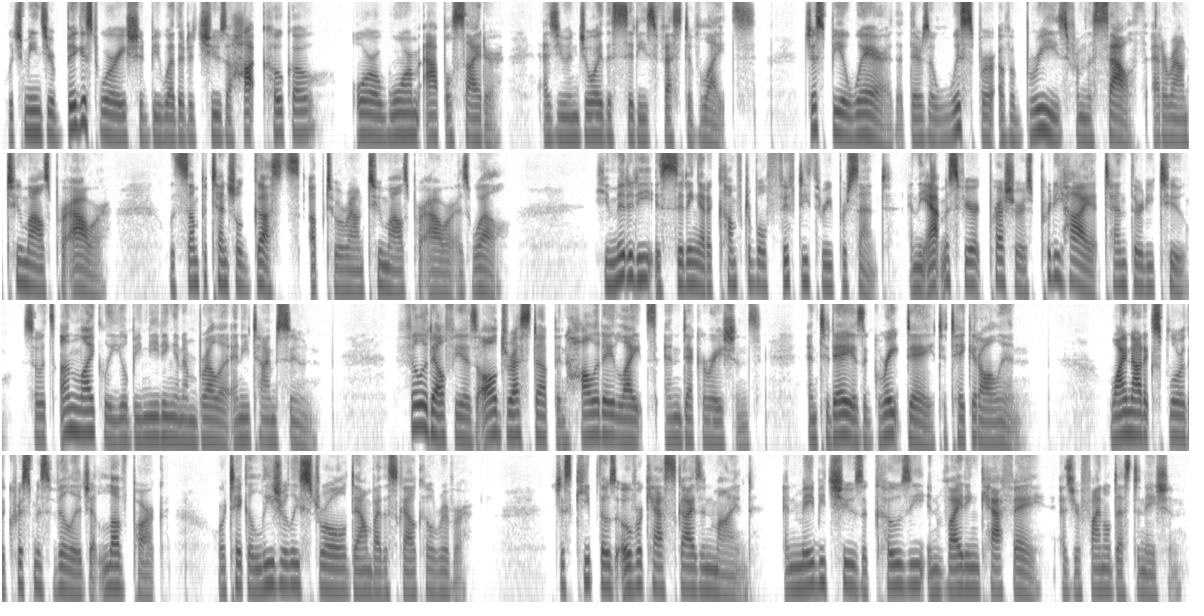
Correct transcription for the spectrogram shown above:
which means your biggest worry should be whether to choose a hot cocoa or a warm apple cider as you enjoy the city's festive lights. Just be aware that there's a whisper of a breeze from the south at around 2 miles per hour, with some potential gusts up to around 2 miles per hour as well. Humidity is sitting at a comfortable 53%, and the atmospheric pressure is pretty high at 1032, so it's unlikely you'll be needing an umbrella anytime soon. Philadelphia is all dressed up in holiday lights and decorations, and today is a great day to take it all in. Why not explore the Christmas village at Love Park or take a leisurely stroll down by the Schuylkill River? Just keep those overcast skies in mind and maybe choose a cozy, inviting cafe as your final destination.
